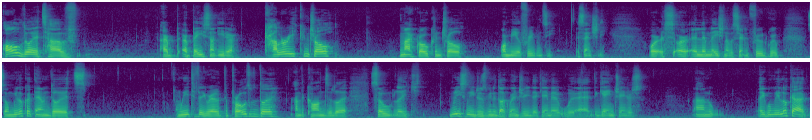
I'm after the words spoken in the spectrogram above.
all diets have are are based on either calorie control, macro control, or meal frequency, essentially, or or elimination of a certain food group. So when we look at them diets, we need to figure out the pros of the diet and the cons of the diet. So like recently, there's been a documentary that came out with uh, the Game Changers, and like when we look at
